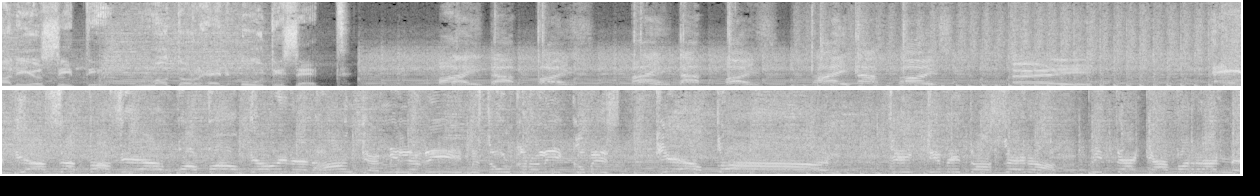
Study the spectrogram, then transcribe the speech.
Radio City. Motorhead-uutiset. Paita pois! Paita pois! Paita pois! Ei! Intiassa tosi helppo valtiollinen hanke, millä ihmistä ulkona liikkumiskieltoon! Vinkki vitosena, pitäkää varanne,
